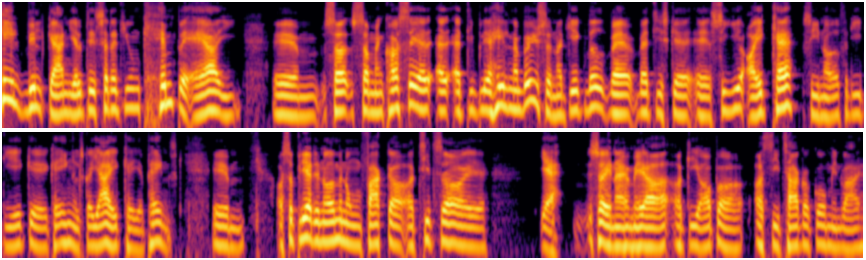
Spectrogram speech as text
helt vildt gerne hjælpe. Det sætter de jo en kæmpe ære i. Øhm, så, så man kan også se, at, at de bliver helt nervøse, når de ikke ved, hvad, hvad de skal øh, sige, og ikke kan sige noget, fordi de ikke øh, kan engelsk, og jeg ikke kan japansk. Øhm, og så bliver det noget med nogle fakter, og tit så... Øh, ja, så ender jeg med at, at give op og, og sige tak og gå min vej.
